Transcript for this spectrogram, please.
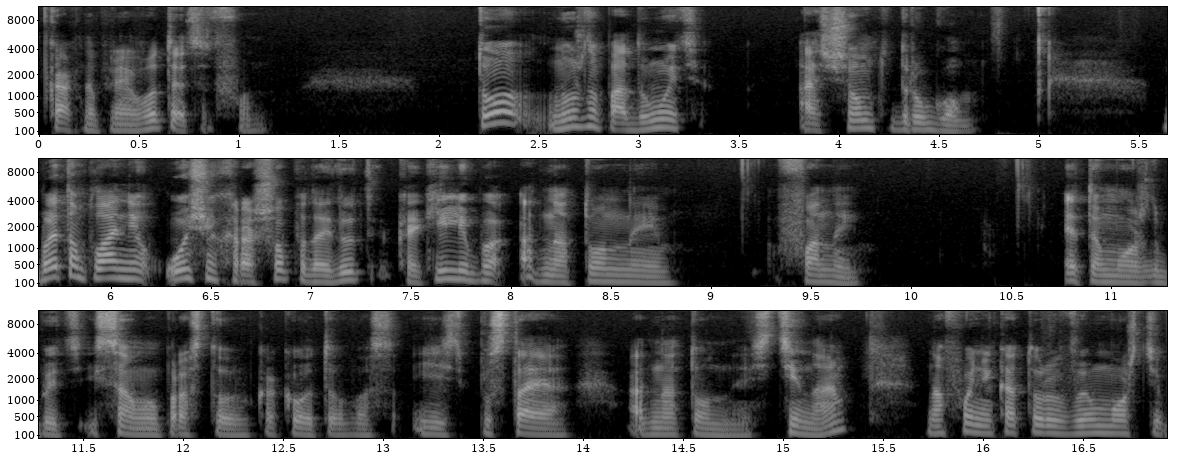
как, например, вот этот фон, то нужно подумать о чем-то другом. В этом плане очень хорошо подойдут какие-либо однотонные фоны. Это может быть и самое простое, какое-то у вас есть пустая однотонная стена, на фоне которой вы можете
